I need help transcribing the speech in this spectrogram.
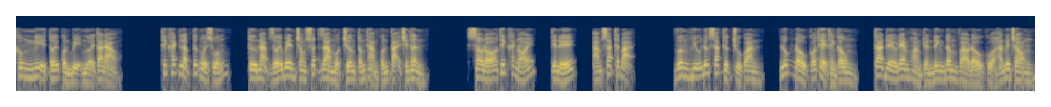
không nghĩ tới quần bị người ta đảo. Thích khách lập tức ngồi xuống, từ nạp giới bên trong xuất ra một chương tấm thảm quấn tại trên thân. Sau đó thích khách nói, tiên đế, ám sát thất bại. Vương hữu đức xác thực chủ quan, lúc đầu có thể thành công, ta đều đem hoàng tuyền đinh đâm vào đầu của hắn bên trong,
